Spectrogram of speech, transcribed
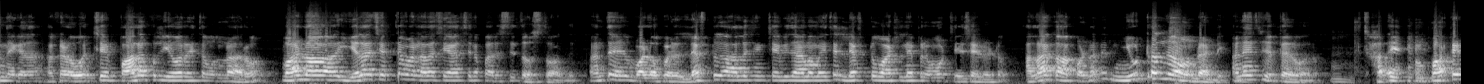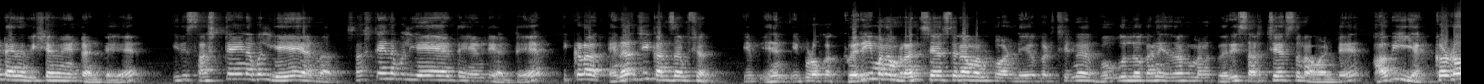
ఉన్నాయి కదా. అక్కడ వచ్చే పాలకులు ఎవరైతే ఉన్నారో వాళ్ళు ఎలా చెప్తే వాళ్ళు అలా చేయాల్సిన పరిస్థితి వస్తుంది. అంతే వాళ్ళు ఒకవేళ లెఫ్ట్ ఆలోచించే విధానం అయితే లెఫ్ట్ వాటినే ప్రమోట్ చేసేటట్టు. అలా కాకుండా న్యూట్రల్గా ఉండండి అనేది చెప్పారు వారు. చాలా ఇంపార్టెంట్ అయిన విషయం ఏంటంటే ఇది సస్టైనబుల్ ఏఐ అన్నారు. సస్టైనబుల్ ఏఐ అంటే ఏంటి అంటే ఇక్కడ ఎనర్జీ కన్సంప్షన్ ఇప్పుడు ఒక క్వెరీ మనం రన్ చేస్తున్నాం అనుకోండి ఒక చిన్న గూగుల్లో కానీ ఏదో ఒక మనం క్వెరీ సెర్చ్ చేస్తున్నాం అంటే అవి ఎక్కడో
